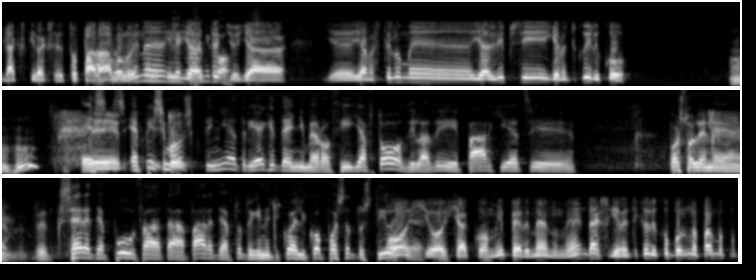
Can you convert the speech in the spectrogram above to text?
Εντάξει, κοίταξε, το παράβολο είναι, είναι για τέτοιο, για, για, να στείλουμε για λήψη γενετικού υλικού. Mm-hmm. Εσείς ε, επίσημα το... κτηνίατροι έχετε ενημερωθεί γι' αυτό, δηλαδή υπάρχει έτσι πώς το λένε, ξέρετε πού θα τα πάρετε αυτό το γενετικό υλικό, πώς θα το στείλετε; Όχι, όχι ακόμη, περιμένουμε. Εντάξει, γενετικό υλικό μπορούμε να πάρουμε από,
